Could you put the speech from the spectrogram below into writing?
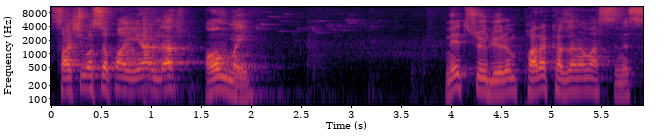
Saçma sapan yerler almayın. Net söylüyorum para kazanamazsınız.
